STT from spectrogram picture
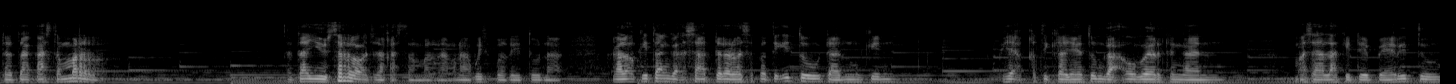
data customer. Data user kalau data customer. Nah lebih seperti itu? Nah kalau kita nggak sadar hal seperti itu dan mungkin pihak ketiganya itu nggak aware dengan masalah GDPR itu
